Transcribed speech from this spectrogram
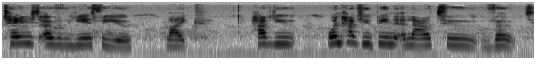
changed over the years for you? Like, have you, when have you been allowed to vote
